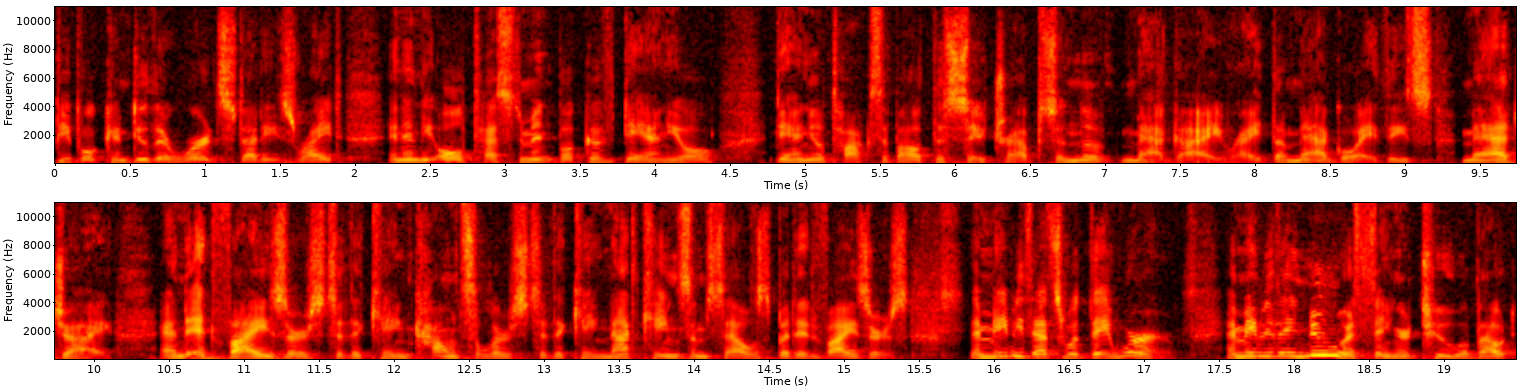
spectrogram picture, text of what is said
people can do their word studies, right? And in the Old Testament book of Daniel, Daniel talks about the satraps and the magi, right? The magoi, these magi, and advisors to the king, counselors to the king, not kings themselves, but advisors. And maybe that's what they were. And maybe they knew a thing or two about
